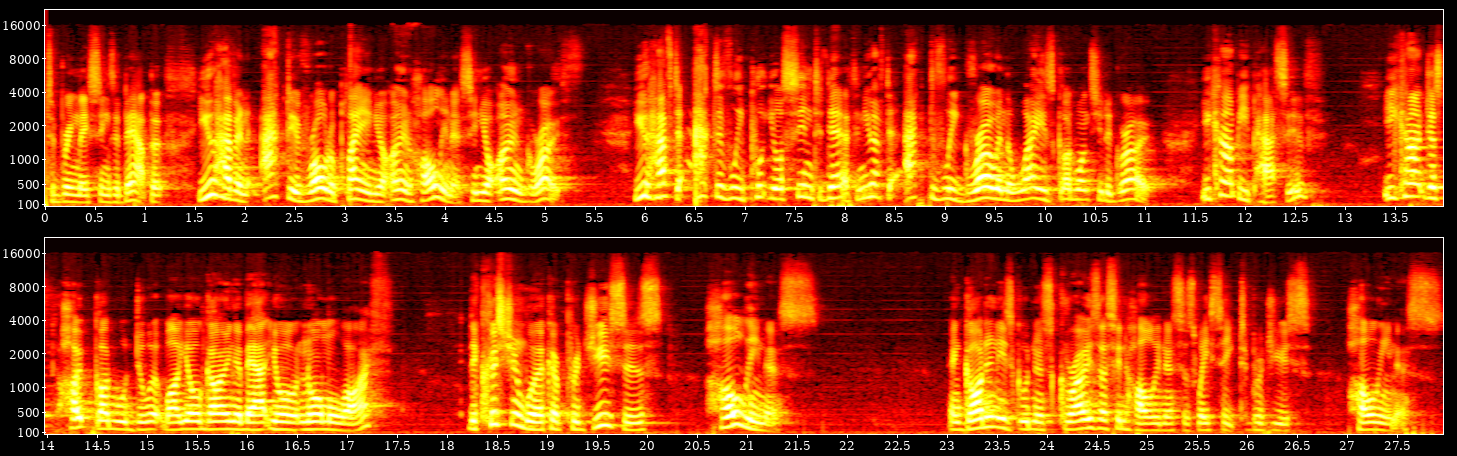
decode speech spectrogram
to bring these things about. But you have an active role to play in your own holiness, in your own growth. You have to actively put your sin to death and you have to actively grow in the ways God wants you to grow. You can't be passive. You can't just hope God will do it while you're going about your normal life. The Christian worker produces holiness. And God, in His goodness, grows us in holiness as we seek to produce holiness.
